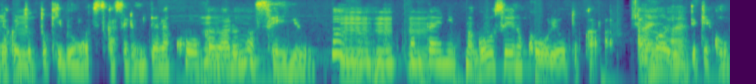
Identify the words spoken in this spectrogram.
逆にちょっと気分を落ち着かせるみたいな効果があるのは精油。うんうんうんうん反対に、まあ、合成の香料とかアロマオイルって結構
